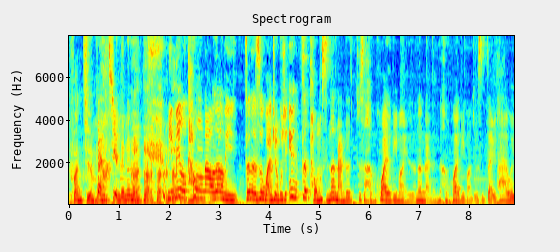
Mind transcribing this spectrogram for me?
犯贱、犯贱的那种。你没有痛到让你真的是完全不行，因为这同时那男的就是很坏的地方，也是那男人很坏的地方，就是在于他还会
